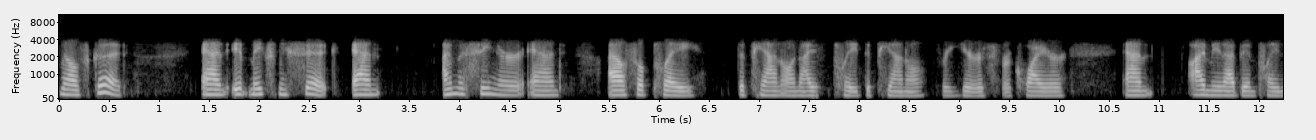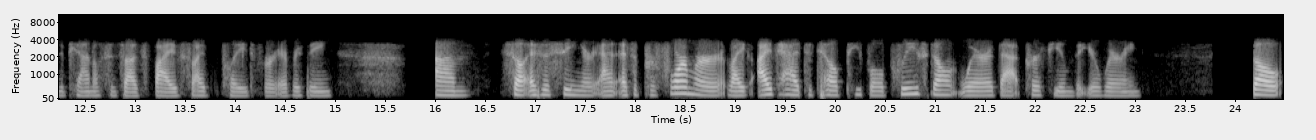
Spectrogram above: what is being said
smells good, and it makes me sick. And I'm a singer, and I also play the piano, and I've played the piano for years for choir. And I mean, I've been playing the piano since I was five, so I've played for everything. Um, so as a singer and as a performer, like I've had to tell people, please don't wear that perfume that you're wearing. So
